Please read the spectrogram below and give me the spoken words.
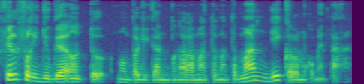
feel free juga untuk membagikan pengalaman teman-teman di kolom komentar.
